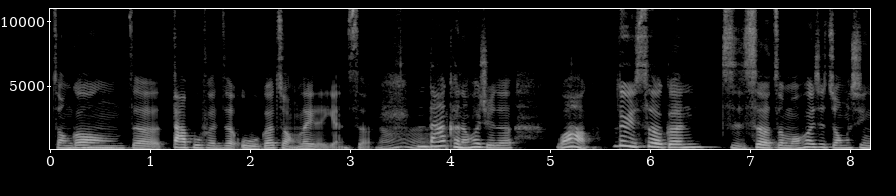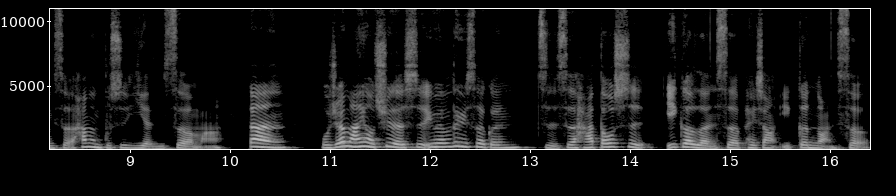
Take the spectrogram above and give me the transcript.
总共这大部分这五个种类的颜色。嗯，大家可能会觉得，哇，绿色跟紫色怎么会是中性色？它们不是颜色吗？但我觉得蛮有趣的是，因为绿色跟紫色它都是一个冷色配上一个暖色。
